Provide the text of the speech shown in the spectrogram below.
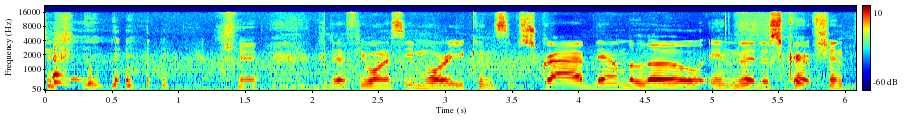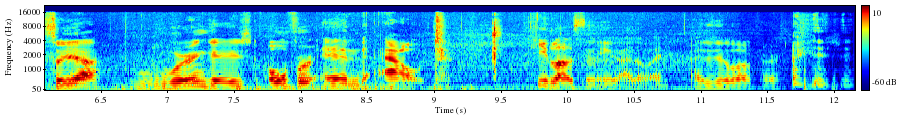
yeah. okay. If you want to see more, you can subscribe down below in the description. So yeah, we're engaged over and out. He loves me, by the way. I do love her.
